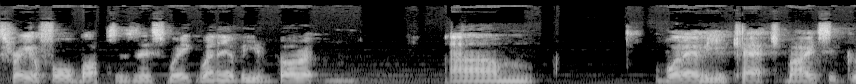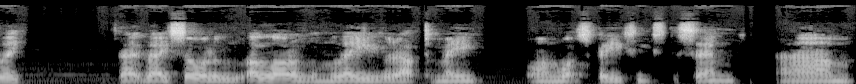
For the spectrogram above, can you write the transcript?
three or four boxes this week whenever you've got it." And, um, whatever you catch, basically. They, they sort of, a lot of them leave it up to me on what species to send. Um,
